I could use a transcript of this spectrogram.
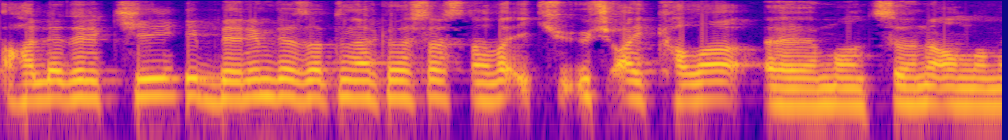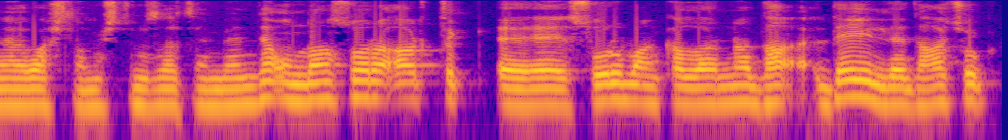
halledilir ki benim de zaten arkadaşlar sınava 2-3 ay kala e, mantığını anlamaya başlamıştım zaten ben de. Ondan sonra artık e, soru bankalarına da, değil de daha çok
